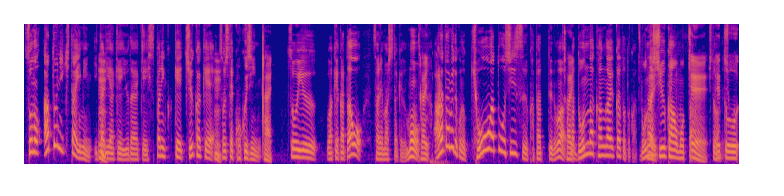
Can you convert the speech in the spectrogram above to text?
その後に来た移民イタリア系、ユダヤ系ヒスパニック系中華系、うん。そして黒人はい。そういう分け方をされましたけども、はい。改めてこの共和党を支持する方っていうのは、はい。まあ、どんな考え方とかどんな習慣を持ったえ人ーえっと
